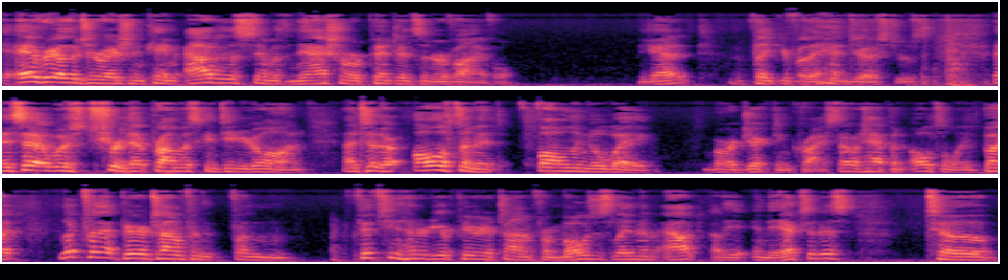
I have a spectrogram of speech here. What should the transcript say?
every other generation came out of the sin with national repentance and revival. You got it? Thank you for the hand gestures. And so it was true. That promise continued on until their ultimate falling away by rejecting Christ. That would happen ultimately. But look for that period of time from from 1500 year period of time from Moses leading them out the, in the Exodus to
